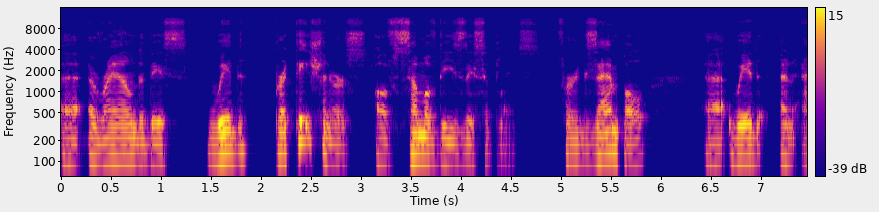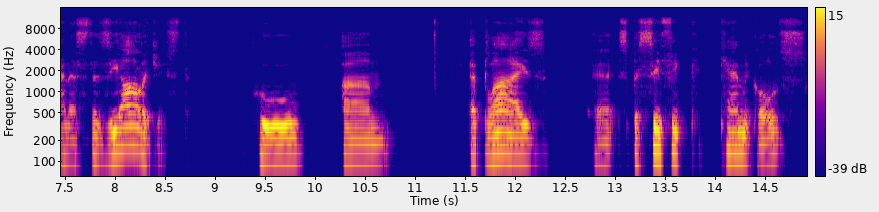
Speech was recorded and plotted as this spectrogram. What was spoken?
uh, around this with practitioners of some of these disciplines. For example, uh, with an anesthesiologist who um, applies uh, specific chemicals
